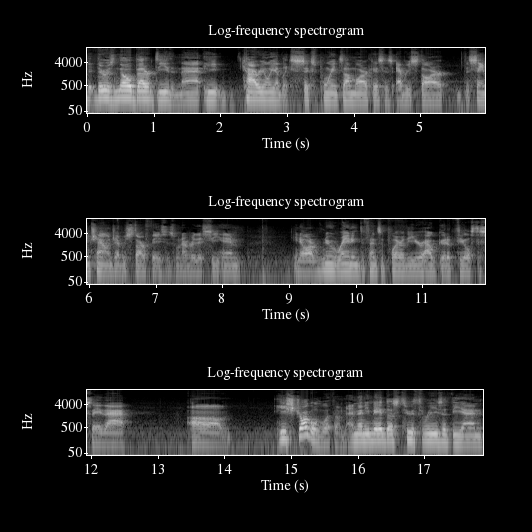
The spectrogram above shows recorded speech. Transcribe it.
th- there was no better D than that. He Kyrie only had like six points on Marcus. His every star, the same challenge every star faces whenever they see him. You know, our new reigning defensive player of the year. How good it feels to say that. Um, he struggled with them, and then he made those two threes at the end.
